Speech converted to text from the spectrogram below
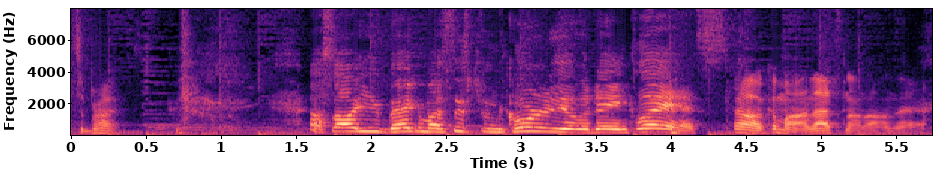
Surprise. I saw you begging my sister in the corner the other day in class. Oh, come on, that's not on there.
